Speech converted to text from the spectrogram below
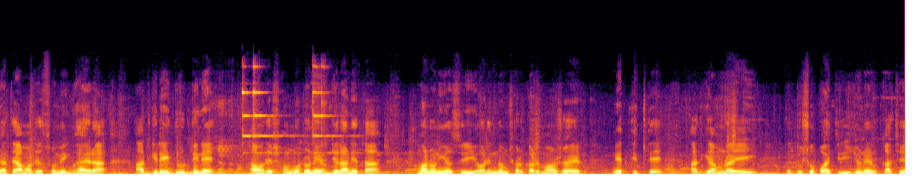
যাতে আমাদের শ্রমিক ভাইয়েরা আজকের এই দুর্দিনে আমাদের সংগঠনের জেলা নেতা মাননীয় শ্রী অরিন্দম সরকার মহাশয়ের নেতৃত্বে আজকে আমরা এই দুশো জনের কাছে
